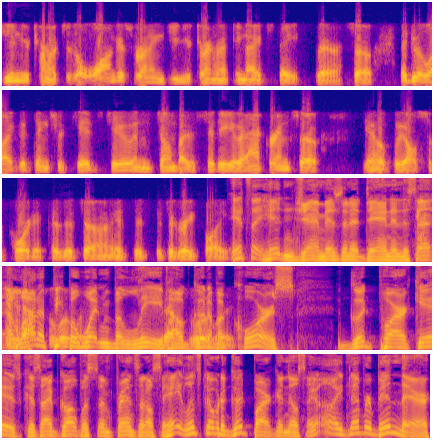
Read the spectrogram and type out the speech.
junior tournament, which is the longest running junior tournament in the United States there. So they do a lot of good things for kids too, and it's owned by the city of Akron. So yeah, hope we all support it because it's, uh, it's it's a great place. It's a hidden gem, isn't it, Dan? And this, a lot of people wouldn't believe Absolutely. how good of a course Good Park is because I've golfed with some friends and I'll say, "Hey, let's go over to Good Park," and they'll say, "Oh, I've never been there,"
